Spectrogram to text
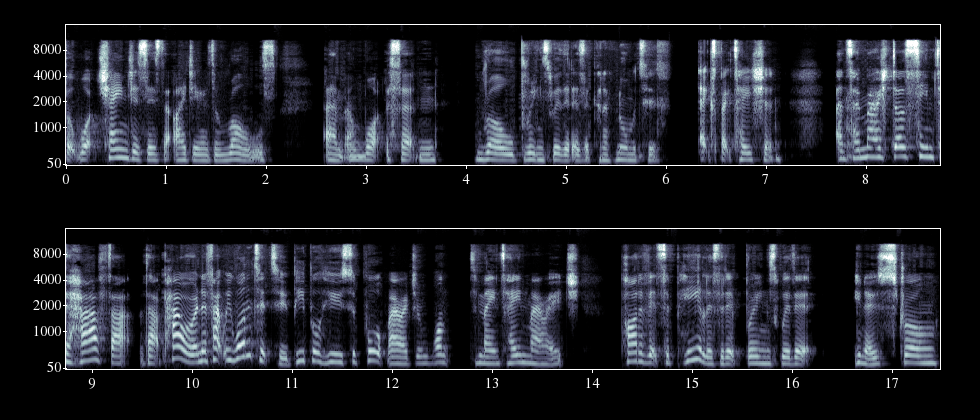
but what changes is the idea of the roles um, and what a certain role brings with it as a kind of normative expectation. And so marriage does seem to have that that power. And in fact, we want it to. People who support marriage and want to maintain marriage, part of its appeal is that it brings with it, you know, strong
